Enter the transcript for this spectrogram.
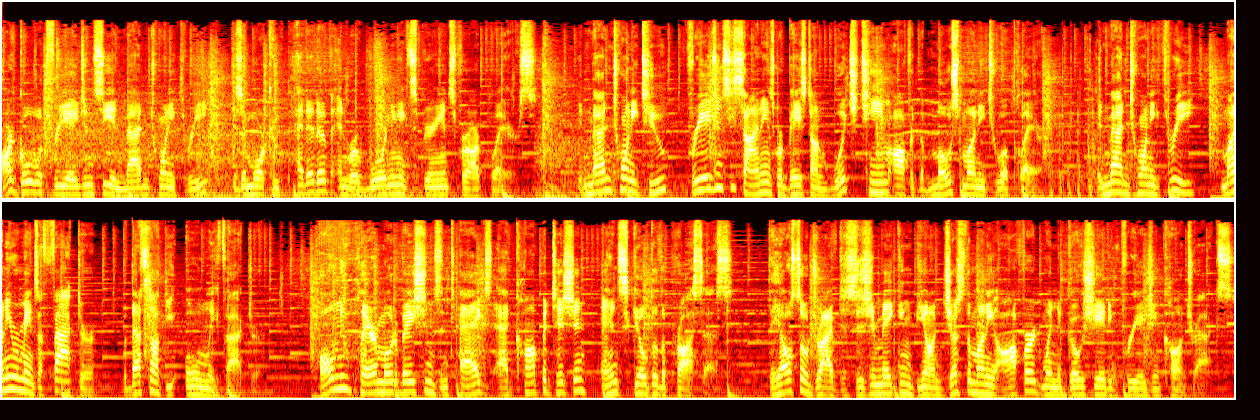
our goal with free agency in Madden 23 is a more competitive and rewarding experience for our players. In Madden 22, free agency signings were based on which team offered the most money to a player. In Madden 23, money remains a factor, but that's not the only factor. All new player motivations and tags add competition and skill to the process. They also drive decision making beyond just the money offered when negotiating free agent contracts.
